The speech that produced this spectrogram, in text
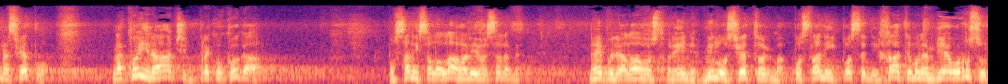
na svjetlo. Na koji način? Preko koga? Poslanik sallallahu alaihi wasallam najbolje Allaho stvorenje, milo svjetovima, poslanik posljednji, hatem ulem bijevo rusul,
